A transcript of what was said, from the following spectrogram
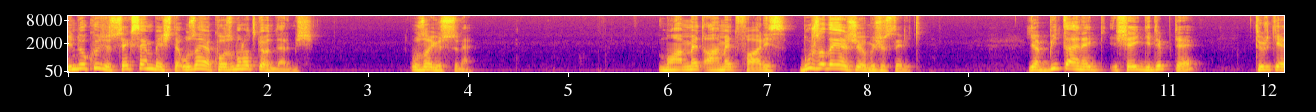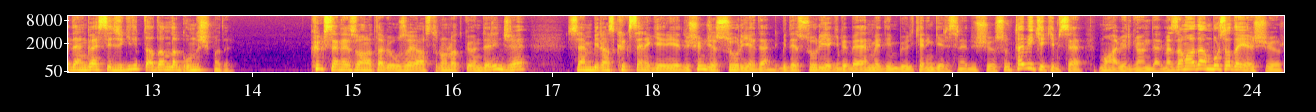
1985'te uzaya kozmonot göndermiş. Uzay üssüne. Muhammed Ahmet Faris. Bursa'da yaşıyormuş üstelik. Ya bir tane şey gidip de Türkiye'den gazeteci gidip de adamla konuşmadı. 40 sene sonra tabii uzaya astronot gönderince sen biraz 40 sene geriye düşünce Suriye'den bir de Suriye gibi beğenmediğin bir ülkenin gerisine düşüyorsun. Tabii ki kimse muhabir göndermez ama adam Bursa'da yaşıyor.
